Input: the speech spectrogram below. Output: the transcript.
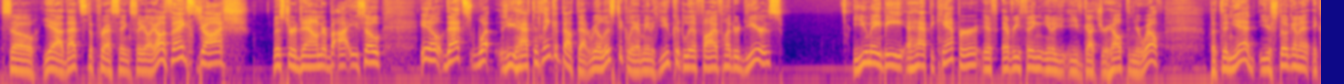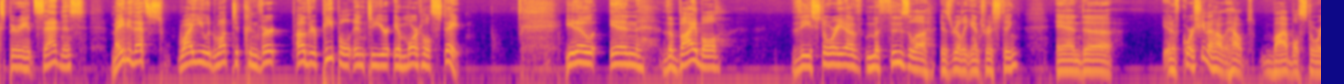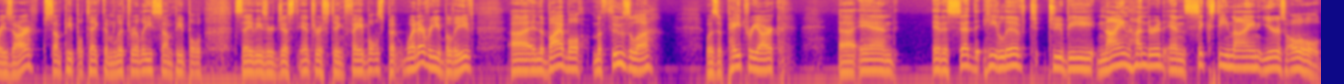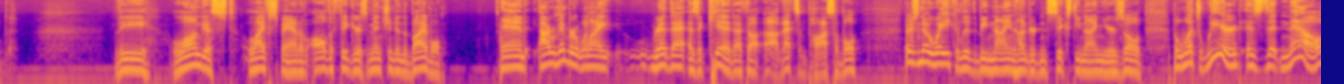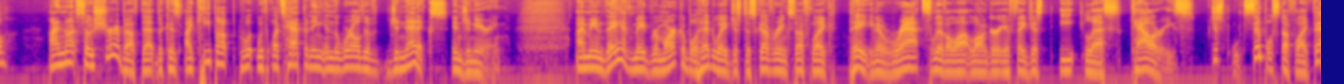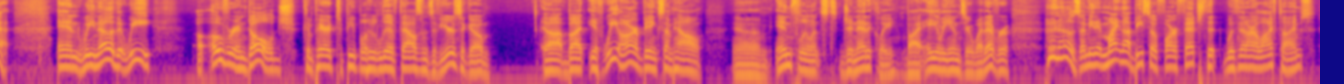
So, yeah, that's depressing. So you're like, oh, thanks, Josh, Mr. Downer. But I, so, you know, that's what you have to think about that realistically. I mean, if you could live 500 years, you may be a happy camper if everything, you know, you've got your health and your wealth. But then, yeah, you're still going to experience sadness. Maybe that's why you would want to convert other people into your immortal state. You know, in the Bible, the story of Methuselah is really interesting, and uh, and of course, you know how how Bible stories are. Some people take them literally. Some people say these are just interesting fables. But whatever you believe, uh, in the Bible, Methuselah was a patriarch, uh, and it is said that he lived to be 969 years old. The longest lifespan of all the figures mentioned in the Bible. And I remember when I read that as a kid, I thought, oh, that's impossible. There's no way you could live to be 969 years old. But what's weird is that now I'm not so sure about that because I keep up with what's happening in the world of genetics engineering. I mean, they have made remarkable headway just discovering stuff like, hey, you know, rats live a lot longer if they just eat less calories. Just simple stuff like that. And we know that we uh, overindulge compared to people who lived thousands of years ago. Uh, but if we are being somehow um, influenced genetically by aliens or whatever, who knows? I mean, it might not be so far fetched that within our lifetimes,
